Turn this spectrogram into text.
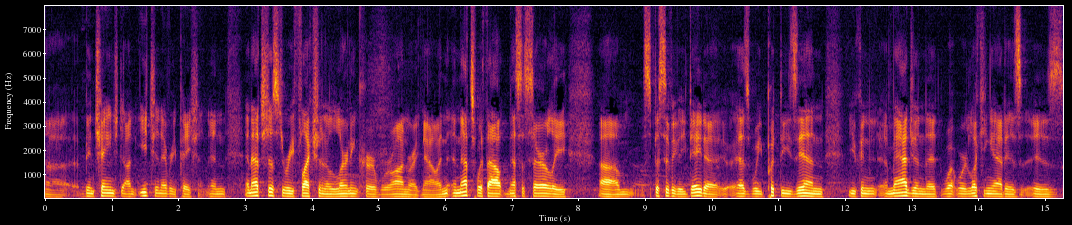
uh, been changed on each and every patient. And, and that's just a reflection of the learning curve we're on right now. And, and that's without necessarily um, specifically data. As we put these in, you can imagine that what we're looking at is, is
